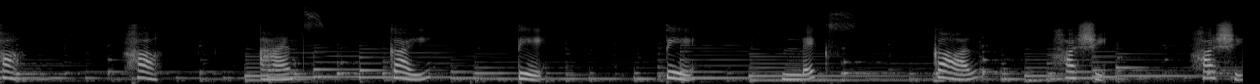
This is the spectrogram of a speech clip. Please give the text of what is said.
हा हा hands. கை தே தே லெக்ஸ் கால் ஹஷி ஹஷி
